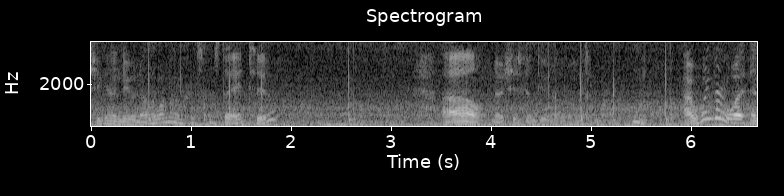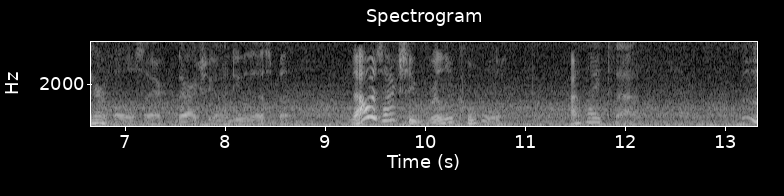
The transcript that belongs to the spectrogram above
She gonna do another one on Christmas Day too? Oh no, she's gonna do another one tomorrow. Hmm. I wonder what interval is there. they're actually gonna do this, but that was actually really cool. I liked that. Hmm.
